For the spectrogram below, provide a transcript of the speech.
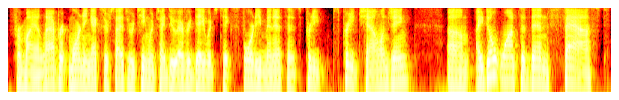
for my elaborate morning exercise routine, which I do every day, which takes 40 minutes and it's pretty, it's pretty challenging. Um, I don't want to then fast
